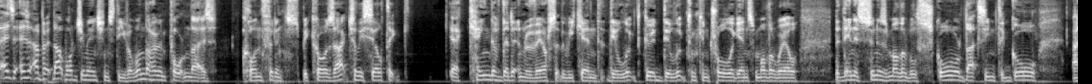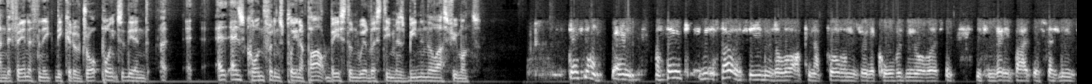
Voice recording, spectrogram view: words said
is, is it about that word you mentioned, Steve? I wonder how important that is. Confidence, because actually Celtic uh, kind of did it in reverse at the weekend. They looked good, they looked in control against Motherwell, but then as soon as Motherwell scored, that seemed to go. And if anything, they, they could have dropped points at the end. Uh, uh, Is confidence playing a part based on where this team has been in the last few months? Definitely. Um, I think at the start of the season, there's a lot of kind of problems with the COVID and all this, and, and some very bad decisions,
